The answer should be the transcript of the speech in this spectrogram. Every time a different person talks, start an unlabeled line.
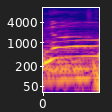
No.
